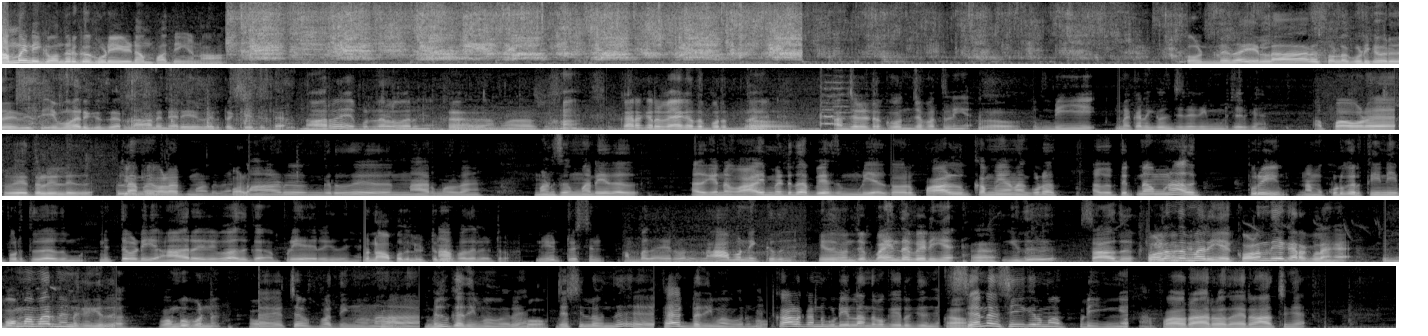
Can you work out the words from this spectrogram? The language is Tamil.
நம்ம இன்னைக்கு வந்திருக்கக்கூடிய இடம் பார்த்தீங்கன்னா ஒன்று தான் எல்லாரும் சொல்லக்கூடிய ஒரு விஷயமா இருக்குது சார். நானும் நிறைய பேர்த்த கேட்டுட்டேன். வர எப்படி இருந்தாலும் வருங்க. கறக்கிற வேகத்தை பொறுத்து தான் அஞ்சு லிட்டருக்கு கொஞ்சம் பத்தலைங்க. பிஇ மெக்கானிக்கல் இன்ஜினியரிங் முடிச்சிருக்கேன். அப்பாவோட சுய தொழில் இது. எல்லாமே வளர்ப்பு மாடு தான் மாடுங்கிறது நார்மல் தாங்க. மனுஷங்க மாதிரியே தான் அது. அதுக்கு என்ன வாய் மட்டும் தான் பேச முடியாது. ஒரு பால் கம்மியானா கூட அதை திட்டினோம்னா அது புரியும். நம்ம கொடுக்குற தீனியை பொறுத்து அது மித்தபடி ஆறு அறிவு அதுக்கு அப்படியே இருக்குதுங்க இப்போ நாற்பது லிட்டர். நாற்பது லிட்டர். நியூட்ரிஷன் ஐம்பதாயிரம் ரூபாய் லாபம் நிற்குதுங்க இது கொஞ்சம் பயந்த பேடிங்க இது சாது. குழந்தை மாதிரிங்க குழந்தையே கறக்கலாங்க. பொம்மை மாதிரி நினைக்குது வம்பு பண்ணு. ஹெச்எஃப் பார்த்தீங்கன்னா மில்க் அதிகமாக வரும். ஜெர்சியில் வந்து ஃபேக்ட் அதிகமாக வருங்க கால கண்ணுக்குட்டியெல்லாம் அந்த பக்கம் இருக்குங்க சென்னை சீக்கிரமாக பிடிக்குங்க. அப்போ ஒரு அறுபதாயிரம் ஆச்சுங்க.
